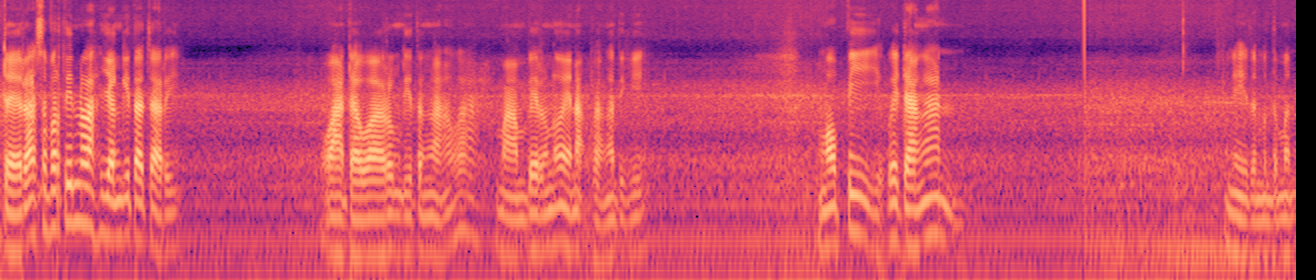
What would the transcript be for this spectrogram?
daerah seperti inilah yang kita cari. Wah ada warung di tengah. Wah mampir no enak banget iki. Ngopi wedangan. Ini teman-teman.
